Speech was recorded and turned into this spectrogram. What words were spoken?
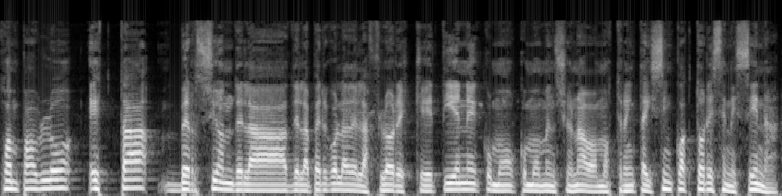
Juan Pablo, esta versión de la, de la Pérgola de las Flores, que tiene, como, como mencionábamos, 35 actores en escena,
